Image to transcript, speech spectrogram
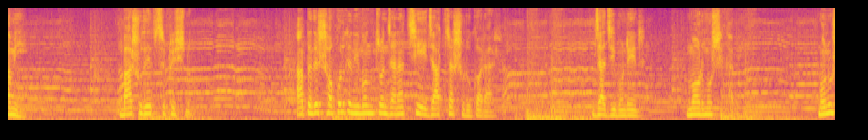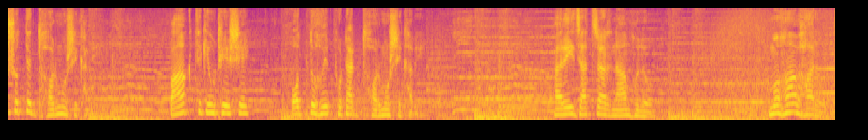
আমি বাসুদেব শ্রীকৃষ্ণ। আপনাদের সকলকে নিমন্ত্রণ জানাচ্ছি এই যাত্রা শুরু করার। যা জীবনের মর্ম শেখাবে, মনুষ্যত্বের ধর্ম শেখাবে, পাঁক থেকে উঠে এসে পদ্ম হয়ে ফোটার ধর্ম শেখাবে। আর এই যাত্রার নাম হল মহাভারত।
